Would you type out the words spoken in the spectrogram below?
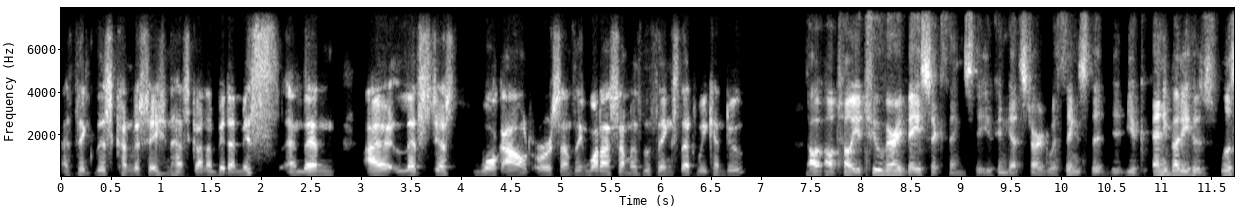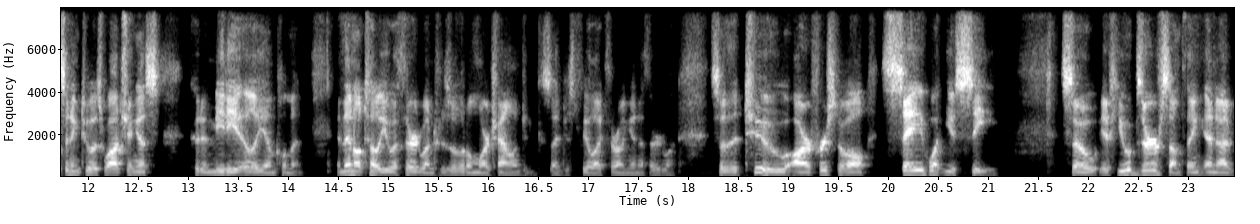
"I think this conversation has gone a bit amiss," and then I let's just walk out or something? What are some of the things that we can do? I'll, I'll, tell you two very basic things that you can get started with, things that you anybody who's listening to us, watching us, could immediately implement. And then I'll tell you a third one, which is a little more challenging because I just feel like throwing in a third one. So the two are first of all, say what you see. So if you observe something, and I,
